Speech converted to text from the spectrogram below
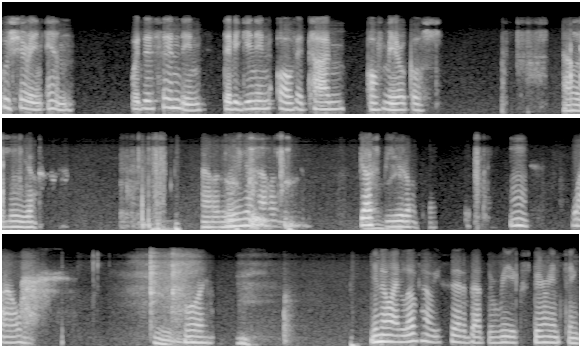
ushering in with this ending the beginning of a time of miracles. Hallelujah. Hallelujah. Hallelujah. Just beautiful. Mm. Wow. Boy. You know, I loved how he said about the re experiencing,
